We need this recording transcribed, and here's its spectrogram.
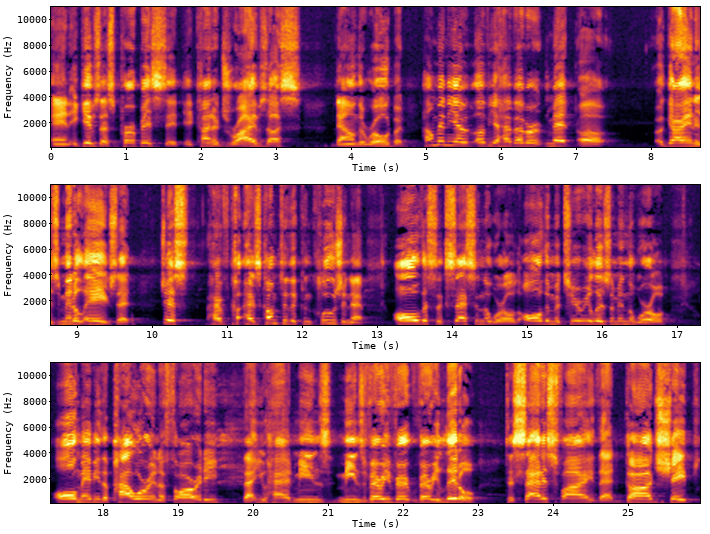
and it gives us purpose. It, it kind of drives us down the road. But how many of you have ever met uh, a guy in his middle age that just have, has come to the conclusion that all the success in the world, all the materialism in the world, all maybe the power and authority that you had means, means very, very, very little to satisfy that God shaped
